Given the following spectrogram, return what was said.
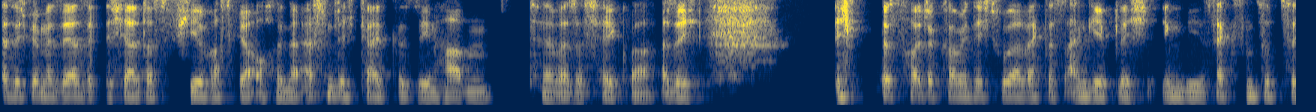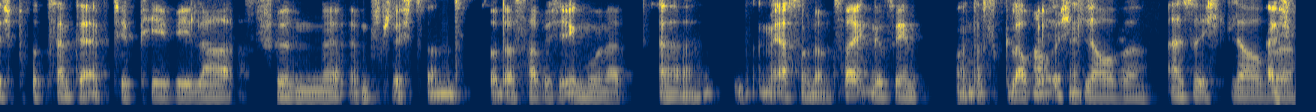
also ich bin mir sehr sicher, dass viel, was wir auch in der Öffentlichkeit gesehen haben, teilweise fake war. Also ich, ich, bis heute komme ich nicht drüber weg, dass angeblich irgendwie 76 Prozent der FDP-Wähler für eine Impfpflicht sind. So, das habe ich irgendwo der, äh, im ersten oder im zweiten gesehen und das glaube ich. Oh, ich nicht. glaube, also ich glaube, ich,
